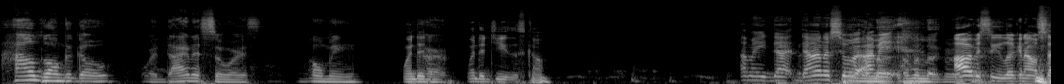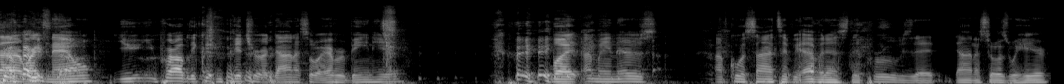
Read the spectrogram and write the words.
how long ago were dinosaurs roaming? When did Earth. when did Jesus come? I mean, di- dinosaur. I'ma mean, look- look obviously, looking outside right now, you you probably couldn't picture a dinosaur ever being here. But I mean, there's of course scientific evidence that proves that dinosaurs were here.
